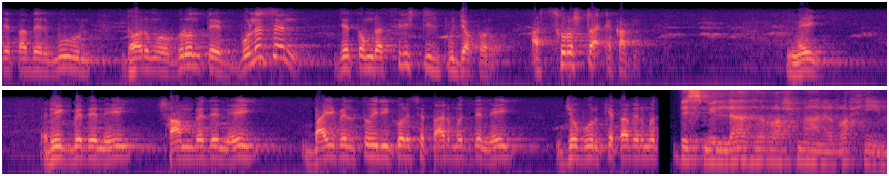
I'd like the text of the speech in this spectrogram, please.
যে তাদের মূল ধর্মগ্রন্থে বলেছেন যে তোমরা সৃষ্টির পূজা করো আর স্রষ্টা একাধিক নেই। ঋগ্বেদে নেই, সামবেদে নেই, বাইবেল তৈরি করেছে তার মধ্যে নেই জবুর কেতাবের মধ্যে বিসমিল্লাহ রহমান রাহিম।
